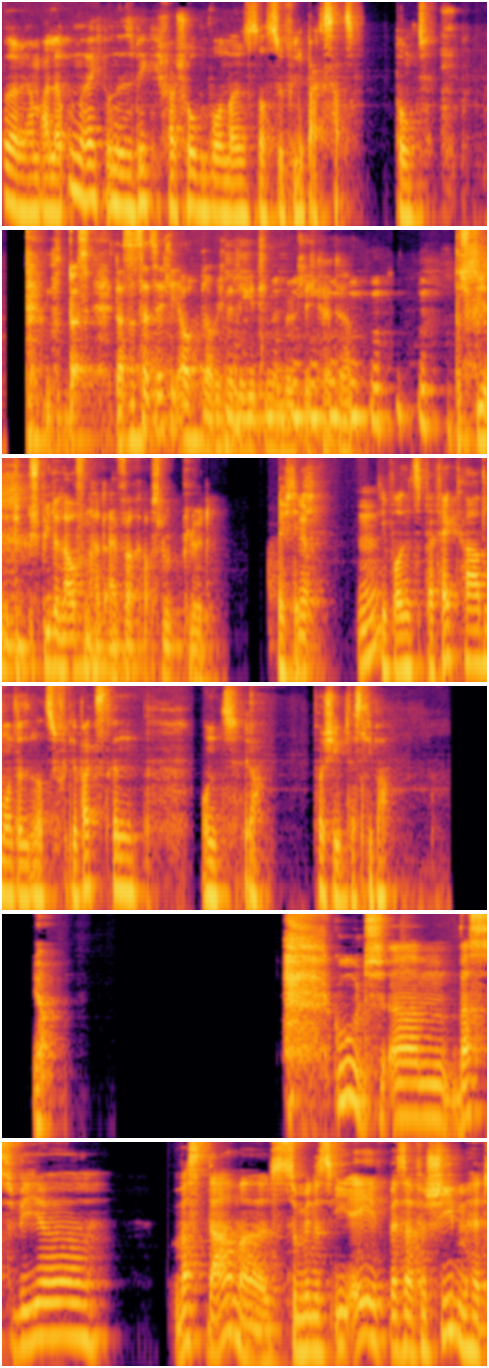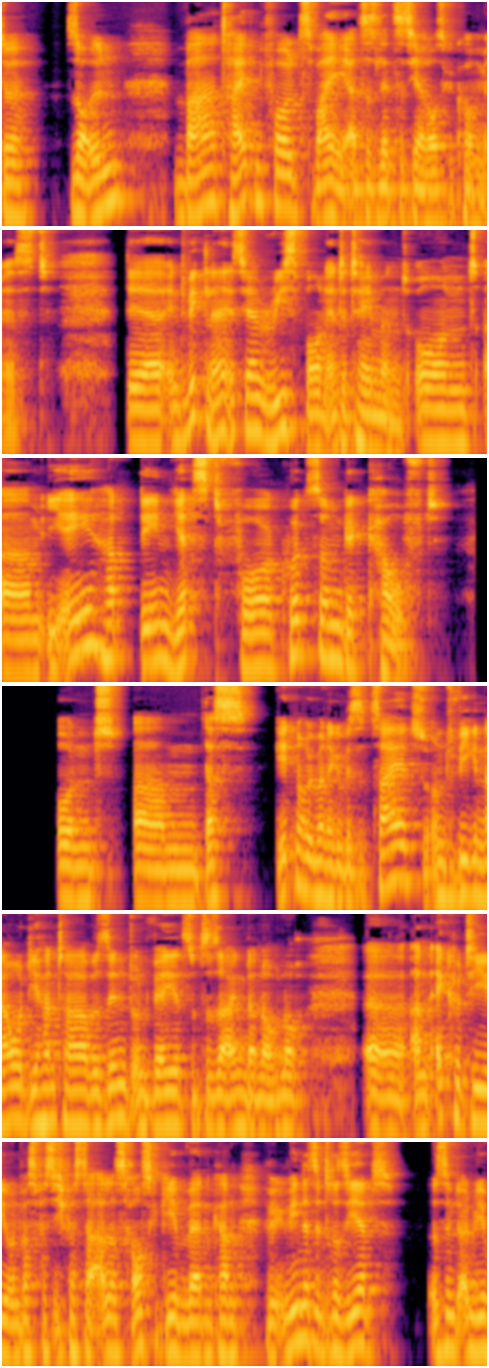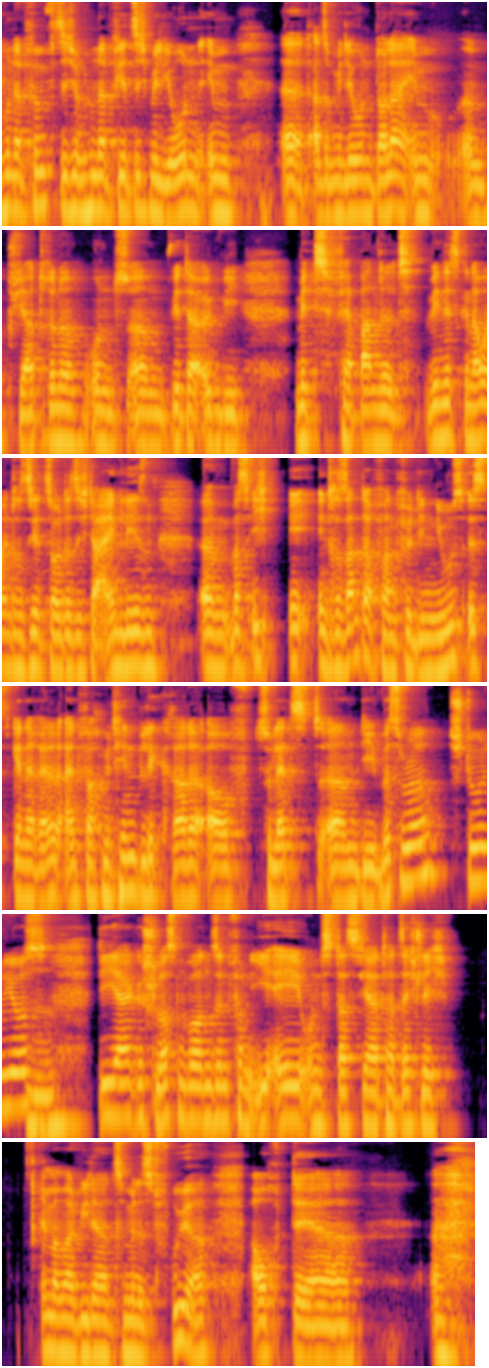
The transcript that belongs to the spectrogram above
Oder wir haben alle Unrecht und es ist wirklich verschoben worden, weil es noch zu viele Bugs hat. Punkt. Das, das ist tatsächlich auch, glaube ich, eine legitime Möglichkeit. Ja. Das Spiel, die Spiele laufen halt einfach absolut blöd. Richtig. Ja. Hm? Die wollen es perfekt haben und da sind noch zu viele Bugs drin. Und ja, verschieben das lieber. Ja, Gut, ähm, was wir, was damals zumindest EA besser verschieben hätte sollen, war Titanfall 2, als es letztes Jahr rausgekommen ist. Der Entwickler ist ja Respawn Entertainment und ähm, EA hat den jetzt vor kurzem gekauft. Und ähm, das geht noch über eine gewisse Zeit und wie genau die Handhabe sind und wer jetzt sozusagen dann auch noch äh, an Equity und was weiß ich, was da alles rausgegeben werden kann. Wen das interessiert, es sind irgendwie 150 und 140 Millionen im, äh, also Millionen Dollar im äh, Jahr drinne und ähm, wird da irgendwie mit verbandelt. Wen es genau interessiert, sollte sich da einlesen. Ähm, was ich interessanter fand für die News ist generell einfach mit Hinblick gerade auf zuletzt ähm, die Visceral Studios, mhm. die ja geschlossen worden sind von EA und das ja tatsächlich immer mal wieder, zumindest früher, auch der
